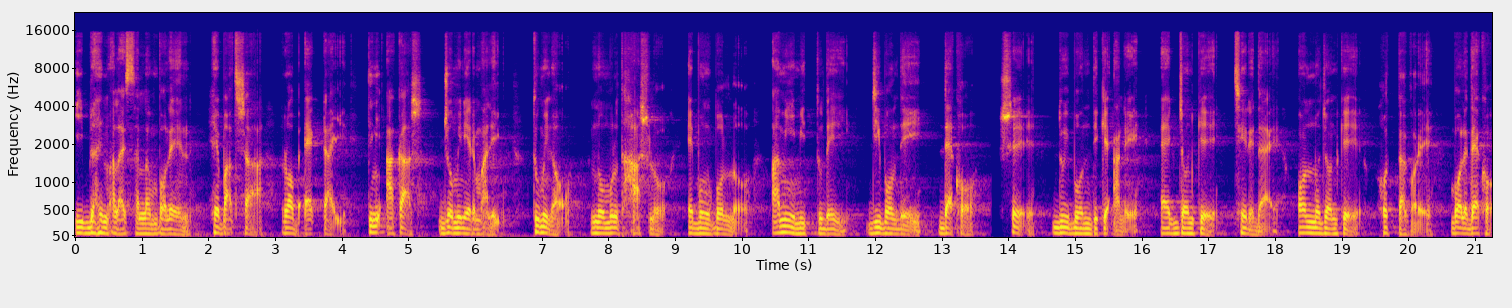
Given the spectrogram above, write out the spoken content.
ইব্রাহিম আলাইসাল্লাম বলেন, হে বাদশাহ, রব একটাই। তিনি আকাশ জমিনের মালিক। তুমি নও, নমরুদ হাসল এবং বলল, আমি মৃত্যু দেই, জীবন দেই। দেখো, সে দুই বন্দিকে আনে। একজনকে ছেড়ে দেয়, অন্যজনকে হত্যা করে। বলে, দেখো,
